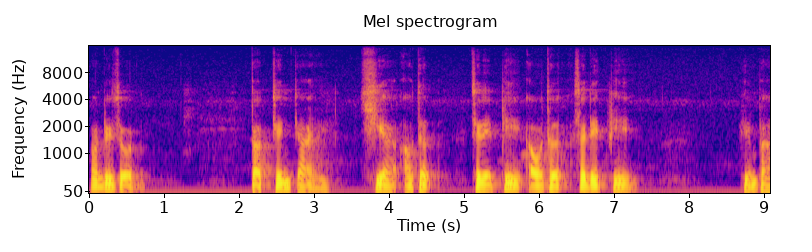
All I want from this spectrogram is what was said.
ผลที่สุด ตัดสินใจเชี่ยเอาเถอะ เสด็จพี่เอาเถอะ เสด็จพี่ พิมพา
